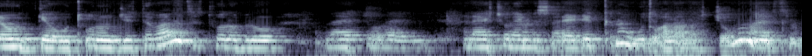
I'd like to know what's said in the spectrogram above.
ለውጊያ ውጡ ነው እንጂ የተባሉት ቶሎ ብሎ ላያቸው ላይ መሳሪያ ደቅ ነው ውጡ አላሏቸውም ማለት ነው።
